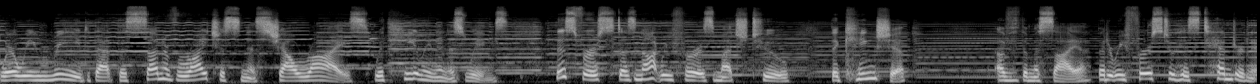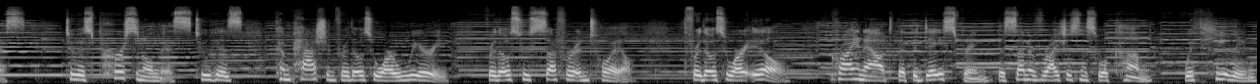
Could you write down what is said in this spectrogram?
where we read that the Sun of Righteousness shall rise with healing in his wings. This verse does not refer as much to the kingship of the Messiah, but it refers to his tenderness, to his personalness, to his compassion for those who are weary, for those who suffer and toil, for those who are ill, crying out that the day spring, the Sun of Righteousness, will come with healing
